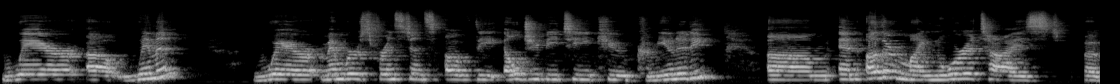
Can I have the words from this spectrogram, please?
where uh, women, where members, for instance, of the LGBTQ community um, and other minoritized uh,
